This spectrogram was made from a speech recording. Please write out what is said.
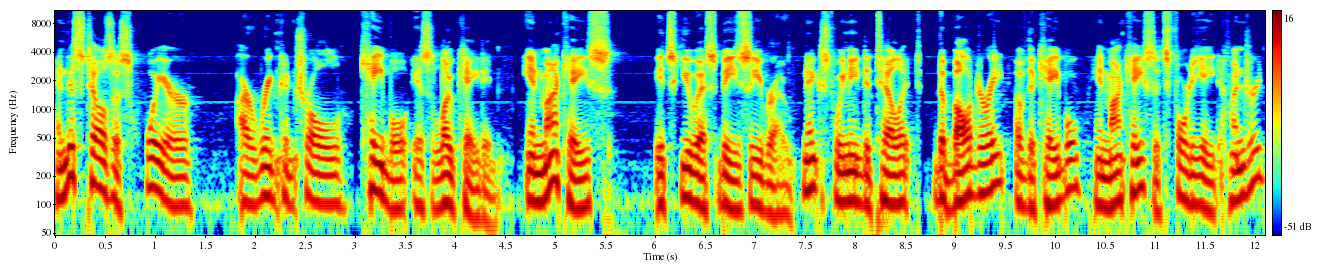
and this tells us where our rig control cable is located. In my case, it's USB 0. Next, we need to tell it the baud rate of the cable. In my case, it's 4800.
